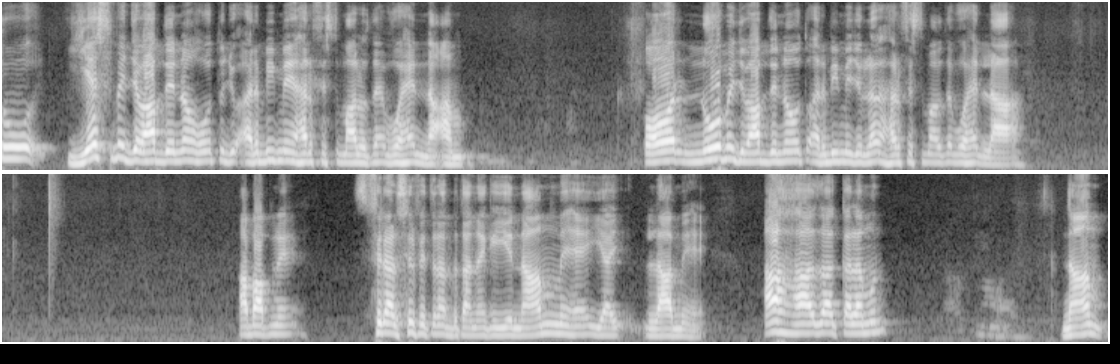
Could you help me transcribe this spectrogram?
तो यस में जवाब देना हो तो जो अरबी में हर्फ इस्तेमाल होता है, वो है नाम। और नो में जवाब देना हो तो अरबी में जो हर्फ इस्तेमाल होता है, वो है ला। अब आपने फिर सिर्फ़ इतना बताना है कि ये नाम में है या ला में है। आहाजा कलमुन। नाम।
